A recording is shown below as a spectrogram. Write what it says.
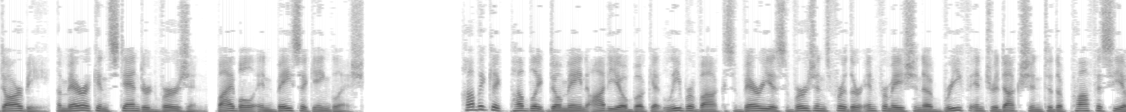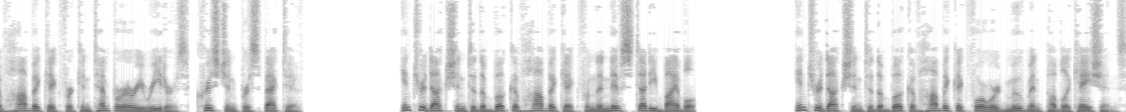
Darby, American Standard Version, Bible in Basic English. Habakkuk Public Domain Audiobook at LibriVox Various versions Further information A brief introduction to the prophecy of Habakkuk for contemporary readers, Christian perspective. Introduction to the Book of Habakkuk from the NIV Study Bible. Introduction to the Book of Habakkuk Forward Movement Publications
